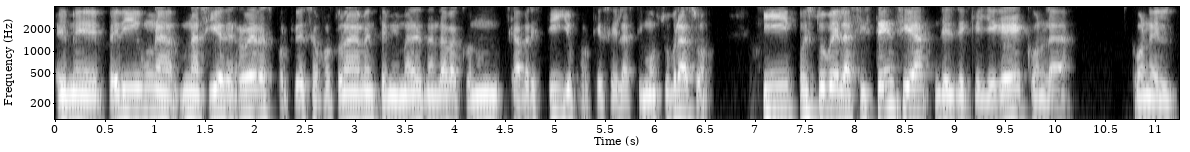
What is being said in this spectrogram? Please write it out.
eh, me pedí una, una, silla de ruedas porque desafortunadamente mi madre andaba con un cabrestillo porque se lastimó su brazo y pues tuve la asistencia desde que llegué con la con el,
